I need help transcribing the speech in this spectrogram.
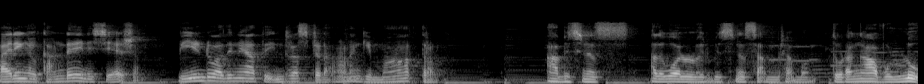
കാര്യങ്ങൾ കണ്ടതിന് ശേഷം വീണ്ടും അതിനകത്ത് ഇൻട്രസ്റ്റഡ് ആണെങ്കിൽ മാത്രം ആ ബിസിനസ് അതുപോലുള്ള ഒരു ബിസിനസ് സംരംഭം തുടങ്ങാവുള്ളൂ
